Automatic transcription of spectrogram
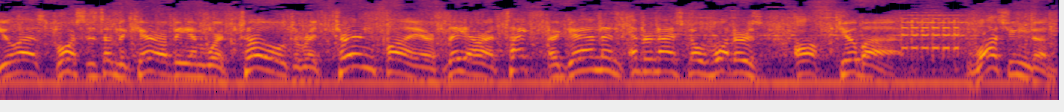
U.S. forces in the Caribbean were told to return fire if they are attacked again in international waters off Cuba. Washington,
